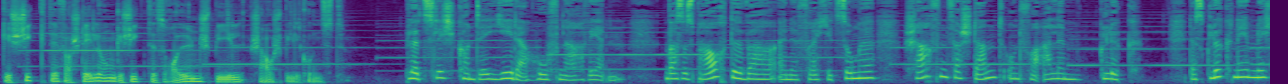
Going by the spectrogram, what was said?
geschickte Verstellung, geschicktes Rollenspiel, Schauspielkunst. Plötzlich konnte jeder Hofnarr werden. Was es brauchte, war eine freche Zunge, scharfen Verstand und vor allem Glück. Das Glück nämlich,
